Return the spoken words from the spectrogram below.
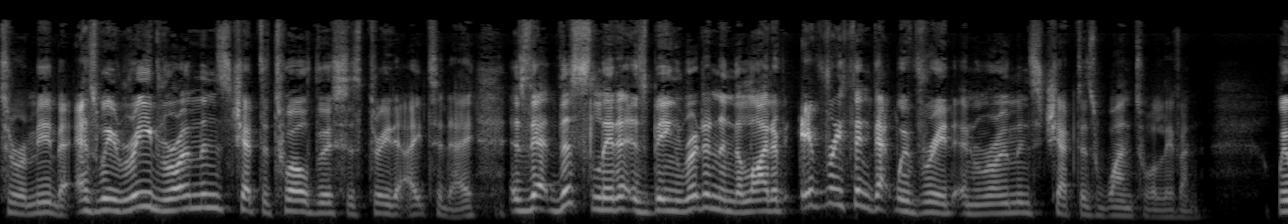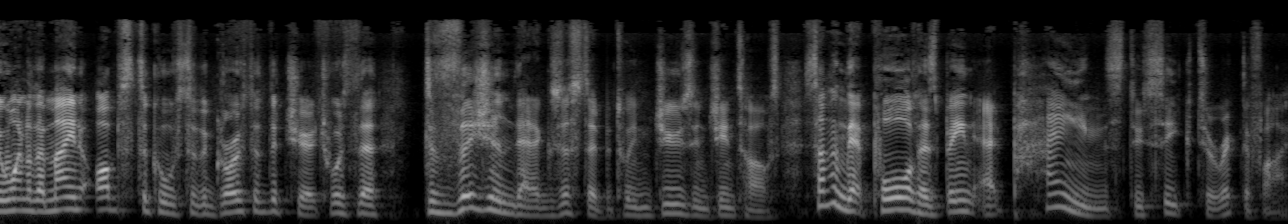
to remember as we read Romans chapter 12, verses 3 to 8 today, is that this letter is being written in the light of everything that we've read in Romans chapters 1 to 11, where one of the main obstacles to the growth of the church was the division that existed between Jews and Gentiles, something that Paul has been at pains to seek to rectify.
